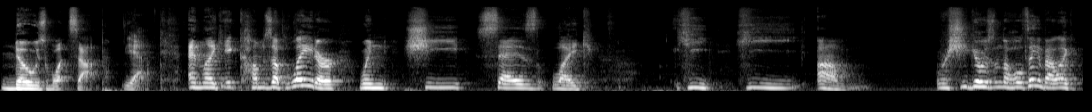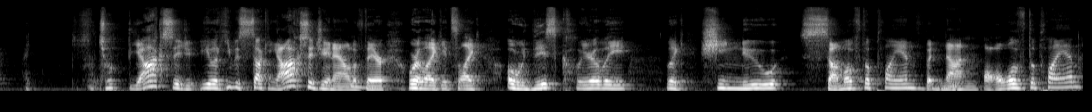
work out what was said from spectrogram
knows what's up. yeah. And like it comes up later when she says like he he um where she goes in the whole thing about like I- he took the oxygen he like he was sucking oxygen out of there where like it's like oh this clearly like she knew some of the plan but not all of the plan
